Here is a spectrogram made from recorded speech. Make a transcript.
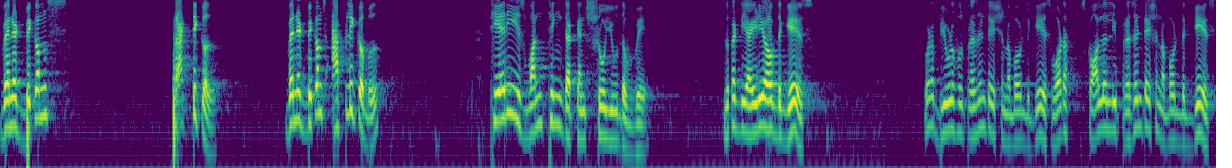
when it becomes practical, when it becomes applicable, theory is one thing that can show you the way. Look at the idea of the gaze. What a beautiful presentation about the gaze. What a scholarly presentation about the gaze.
